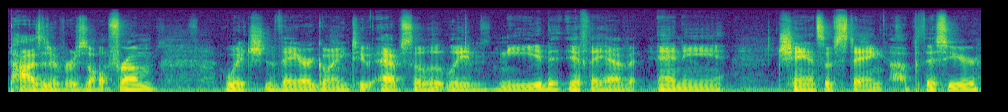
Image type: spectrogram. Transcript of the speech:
positive result from, which they are going to absolutely need if they have any chance of staying up this year.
